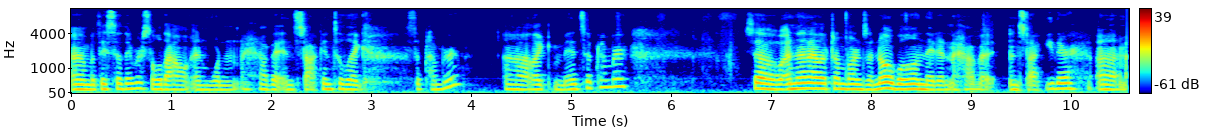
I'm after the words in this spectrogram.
um, but they said they were sold out and wouldn't have it in stock until like September, uh, like mid-September. So, and then I looked on Barnes & Noble and they didn't have it in stock either. Um,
